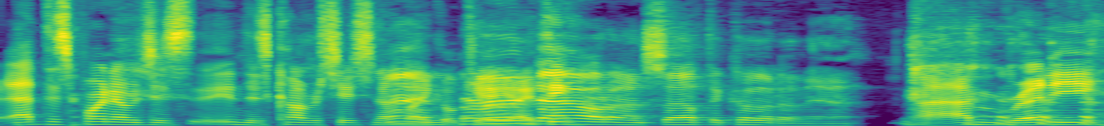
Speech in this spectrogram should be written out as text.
at this point, I was just in this conversation. I'm, I'm like, okay, I think out on South Dakota, man. I'm ready.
